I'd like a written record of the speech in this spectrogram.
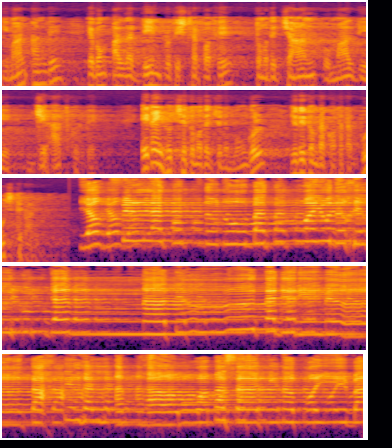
ইমান আনবে এবং আল্লাহর দিন প্রতিষ্ঠার পথে তোমাদের জান ও মাল দিয়ে জেহাদ করবে এটাই হচ্ছে তোমাদের জন্য মঙ্গল যদি তোমরা কথাটা বুঝতে পারো يغفر لكم ذنوبكم ويدخلكم جنات تجري من تحتها الأنهار ومساكن طيبة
